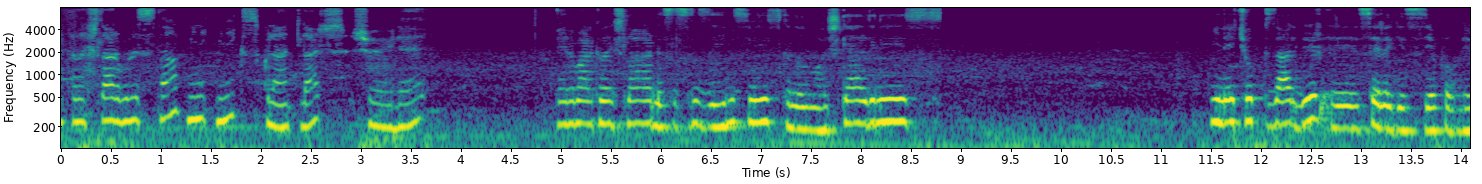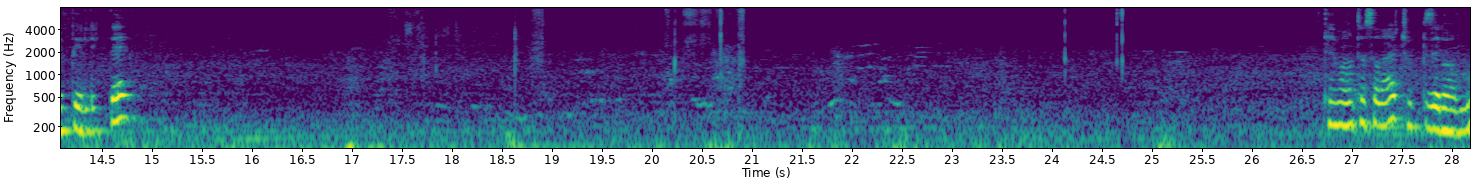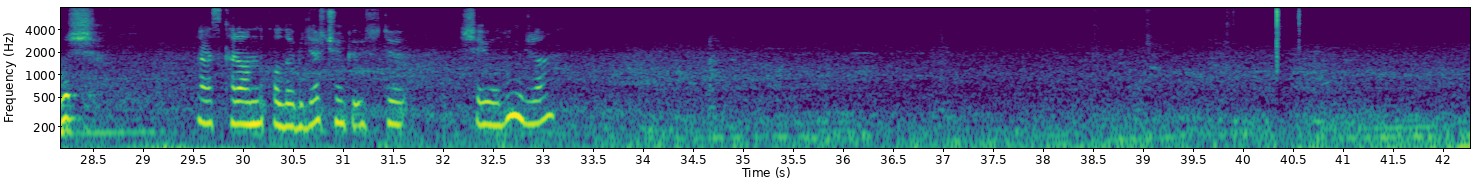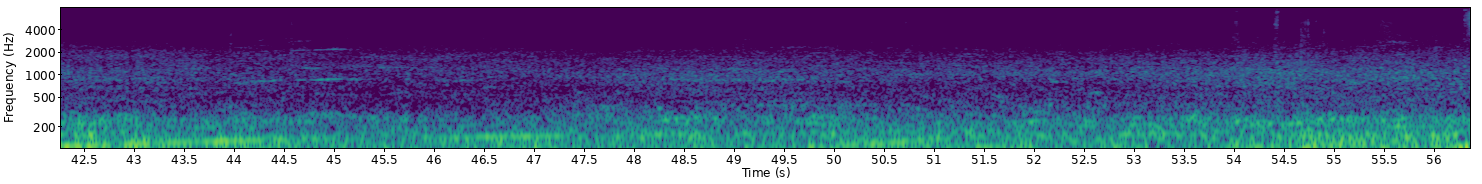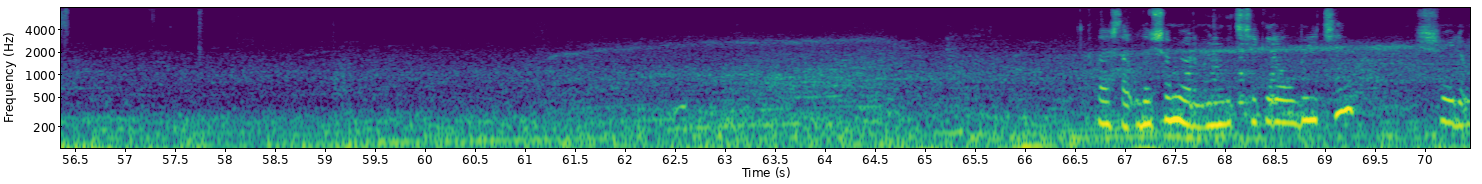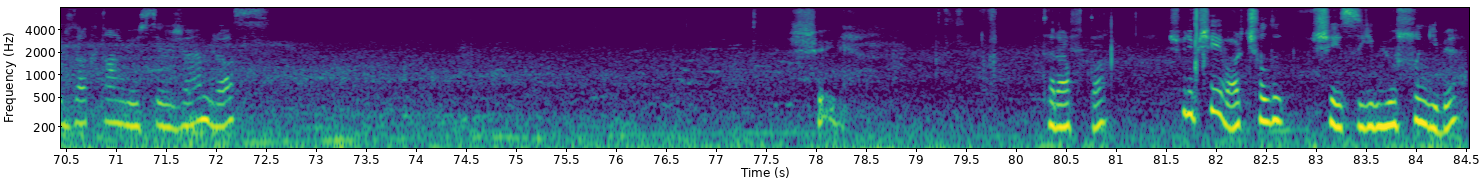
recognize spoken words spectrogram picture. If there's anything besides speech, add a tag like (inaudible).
Arkadaşlar burası da minik minik sukulentler. Şöyle. Merhaba arkadaşlar, nasılsınız, iyi misiniz? Kanalıma hoş geldiniz. Yine çok güzel bir e, sera gezisi yapalım hep birlikte. Teman tasalar çok güzel olmuş. Biraz karanlık olabilir çünkü üstü şey olunca Arkadaşlar ulaşamıyorum. Önümde çiçekler olduğu için şöyle uzaktan göstereceğim biraz. Şöyle. Bu tarafta şöyle bir şey var. Çalı şeysi gibi, yosun gibi.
